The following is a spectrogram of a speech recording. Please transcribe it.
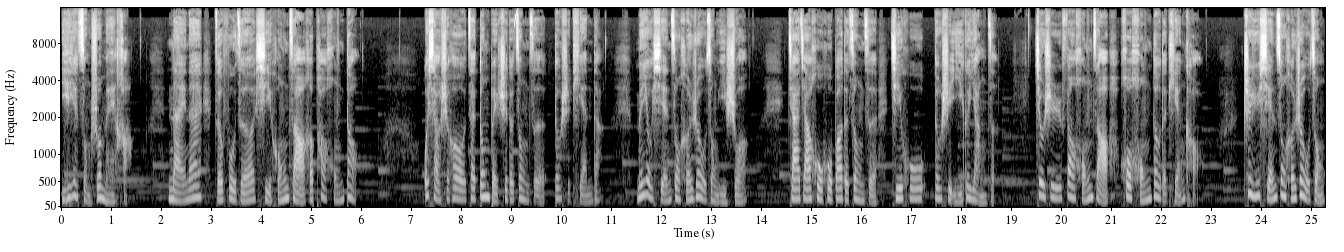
爷爷总说没好。奶奶则负责洗红枣和泡红豆。我小时候在东北吃的粽子都是甜的，没有咸粽和肉粽一说。家家户户包的粽子几乎都是一个样子，就是放红枣或红豆的甜口。至于咸粽和肉粽，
